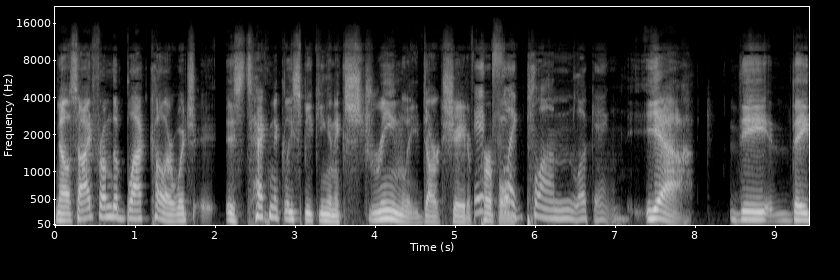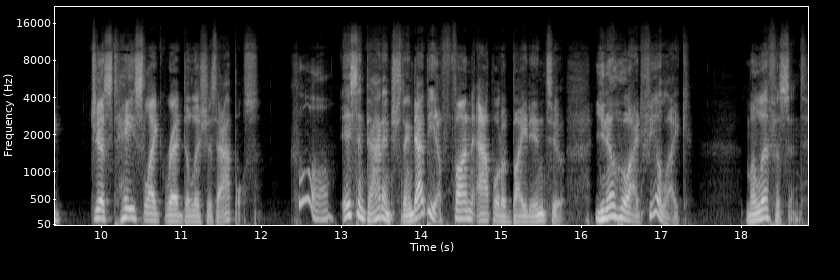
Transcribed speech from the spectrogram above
Now, aside from the black color, which is technically speaking an extremely dark shade of It's purple, like plum looking. yeah, the they just taste like red delicious apples. Cool. Isn't that interesting? That'd be a fun apple to bite into. You know who I'd feel like? Maleficent.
